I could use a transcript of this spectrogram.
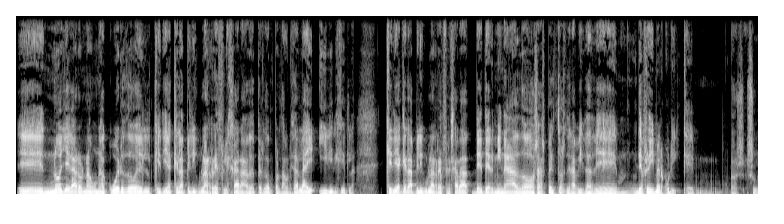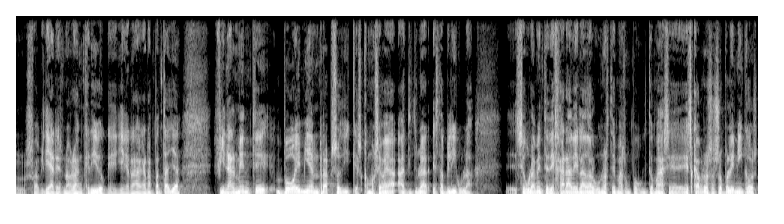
eh, no llegaron a un acuerdo. Él quería que la película reflejara, perdón, protagonizarla y dirigirla quería que la película reflejara determinados aspectos de la vida de, de Freddie Mercury, que pues, sus familiares no habrán querido que lleguen a la gran pantalla. Finalmente, Bohemian Rhapsody, que es como se va a titular esta película, eh, seguramente dejará de lado algunos temas un poquito más eh, escabrosos o polémicos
